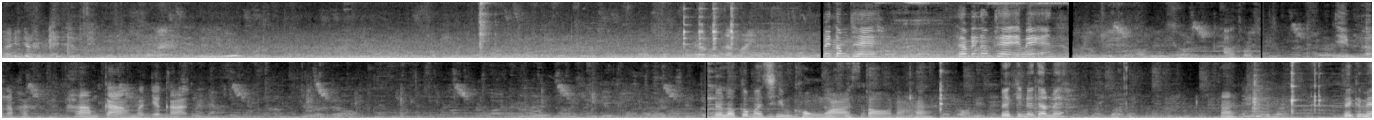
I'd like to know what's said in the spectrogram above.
ไม่ดูกินเรื่องมันจะไหลเลย ไม่ต้องเท เธอไม่ต้องเทเอเมกแอนอิ่มแล้วนะคะท่ามกลางบรรยากาศเดี๋ยวเราก็มาชิมของหวานต่อนะคะไปกินด้วยกันไหมฮะไปกินไหม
